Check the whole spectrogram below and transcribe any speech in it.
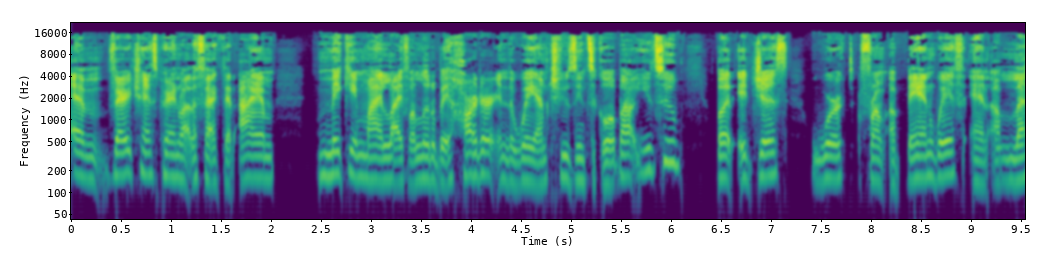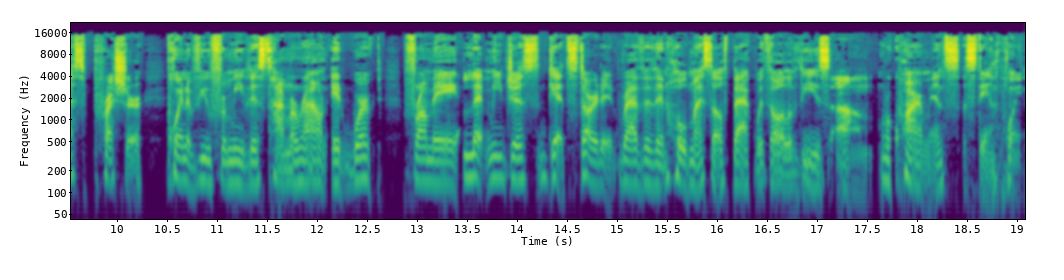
am very transparent about the fact that I am making my life a little bit harder in the way I'm choosing to go about YouTube, but it just worked from a bandwidth and a less pressure point of view for me this time around. It worked from a let me just get started rather than hold myself back with all of these um, requirements standpoint.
